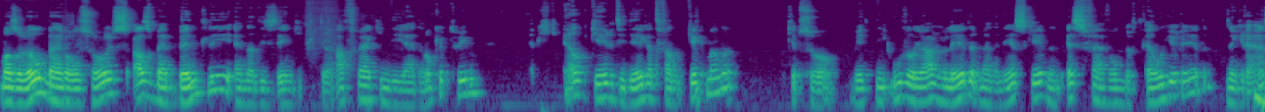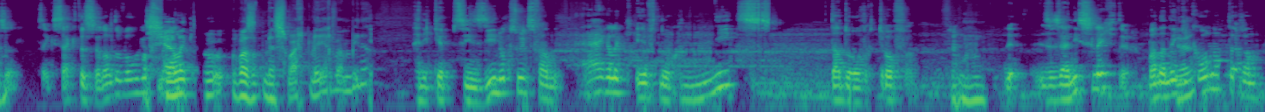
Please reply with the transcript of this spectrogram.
Maar zowel bij Rolls-Royce als bij Bentley, en dat is denk ik de afwijking die jij dan ook hebt, Wim, heb ik elke keer het idee gehad van, kijk mannen, ik heb zo, weet niet hoeveel jaar geleden, mijn eerste keer een S500L gereden, een grijze. Dat is exact hetzelfde volgens mij. Waarschijnlijk was het met zwart leer van binnen. En ik heb sindsdien ook zoiets van, eigenlijk heeft nog niets dat overtroffen. Mhm. Ze zijn niet slechter, maar dan denk Ja. ik gewoon altijd van,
